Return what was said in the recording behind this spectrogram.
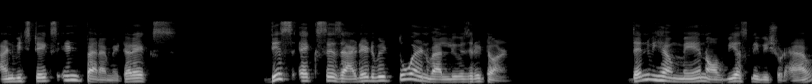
and which takes int parameter x. This x is added with 2 and value is returned. Then we have main, obviously we should have.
